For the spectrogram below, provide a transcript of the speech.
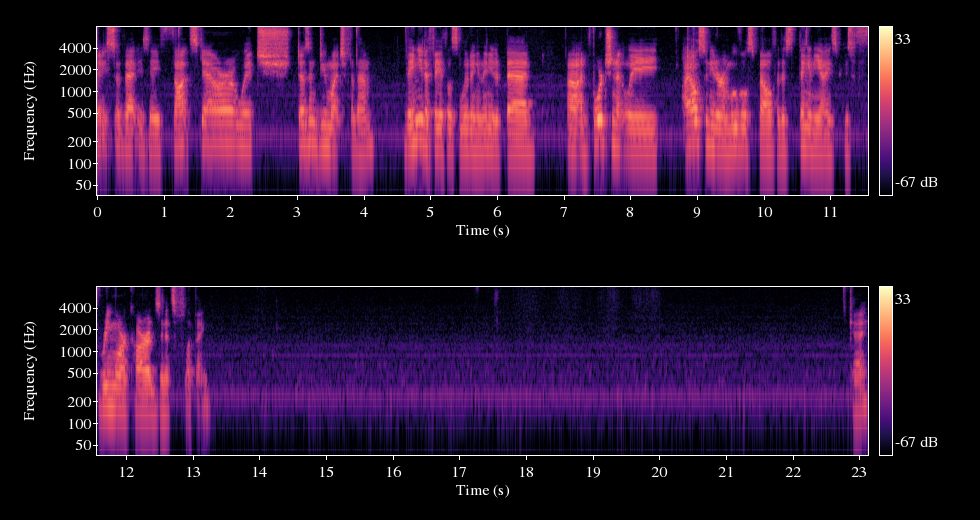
Okay, so that is a Thought Scour, which doesn't do much for them. They need a Faithless Looting, and they need it bad. Uh, unfortunately, I also need a removal spell for this thing in the ice, because three more cards and it's flipping. Okay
